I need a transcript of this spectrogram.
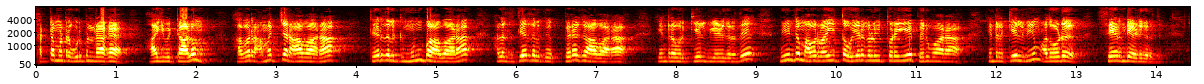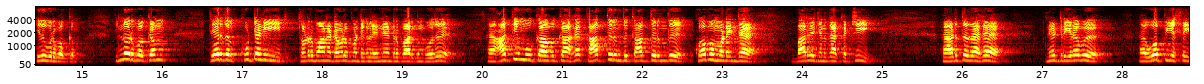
சட்டமன்ற உறுப்பினராக ஆகிவிட்டாலும் அவர் அமைச்சர் ஆவாரா தேர்தலுக்கு முன்பு ஆவாரா அல்லது தேர்தலுக்கு பிறகு ஆவாரா என்ற ஒரு கேள்வி எழுகிறது. மீண்டும் அவர் வகித்த உயர்கல்வித்துறையே பெறுவாரா என்ற கேள்வியும் அதோடு சேர்ந்தே எழுகிறது. இது ஒரு பக்கம். இன்னொரு பக்கம் தேர்தல் கூட்டணி தொடர்பான டெவலப்மெண்ட்டுகள் என்ன என்று பார்க்கும்போது அதிமுகவுக்காக காத்திருந்து காத்திருந்து கோபமடைந்த பாரதிய ஜனதா கட்சி அடுத்ததாக நேற்று இரவு ஓபிஎஸ்ஐ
